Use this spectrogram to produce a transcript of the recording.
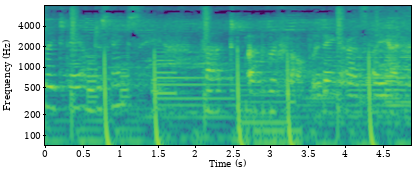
So today I'm just going to say that I'm sorry for not uploading as I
